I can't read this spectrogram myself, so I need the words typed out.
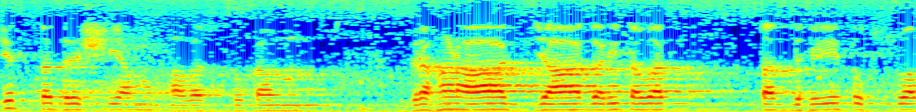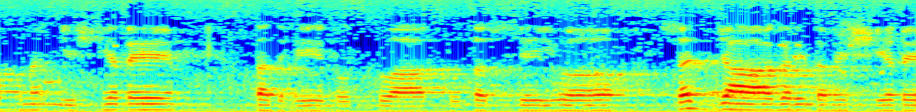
चित्त दृश्यम अवस्तुकम। ग्रहणाजागरितवत तद्धेतु स्वप्न इष्यते। तद्धेतु सज्जागरितमिष्यते।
